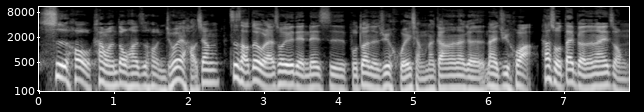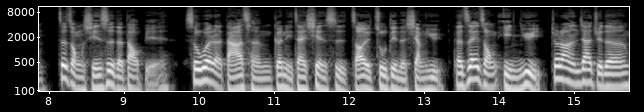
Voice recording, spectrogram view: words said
事后看完动画之后，你就会好像至少对我来说有点类似，不断的去回想那刚刚那个那句话，它所代表的那一种这种形式的道别。是为了达成跟你在现世早已注定的相遇的这一种隐喻，就让人家觉得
